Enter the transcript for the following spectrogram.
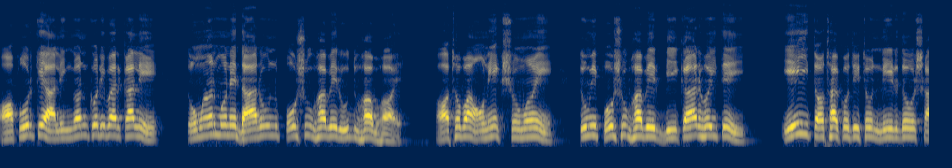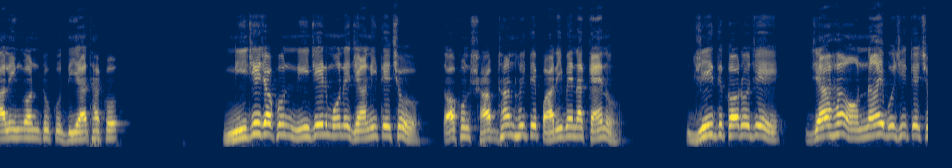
অপরকে আলিঙ্গন করিবার কালে তোমার মনে দারুণ পশুভাবের উদ্ভব হয়। অথবা অনেক সময়ে তুমি পশুভাবের বিকার হইতেই এই তথাকথিত নির্দোষ আলিঙ্গনটুকু দিয়া থাকো। নিজে যখন নিজের মনে জানিতেছ তখন সাবধান হইতে পারিবে না কেন? জিদ করো যে, যাহা অন্যায় বুঝিতেছ,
